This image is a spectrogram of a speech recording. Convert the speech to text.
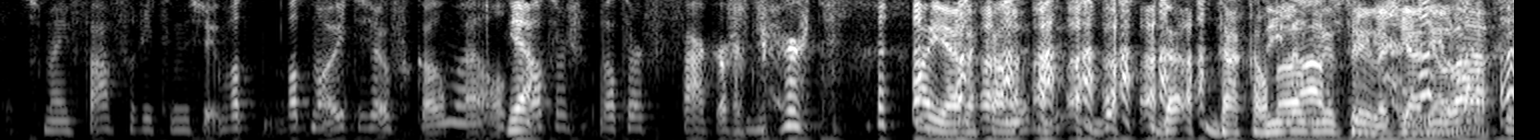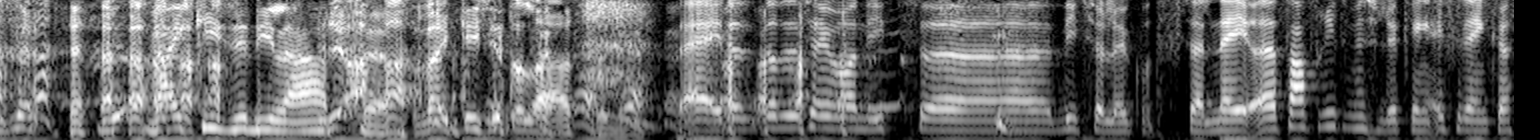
Dat is mijn favoriete muziek. Wat, wat me ooit is overkomen of Ja. wat, er, wat er vaker gebeurt. Oh ja, dat kan, da- da- dat kan Die ook laatste natuurlijk. Ja, die laatste. Wij kiezen die laatste. Ja, wij kiezen de laatste. Nee, dat, dat is helemaal niet, eh, niet zo leuk om te vertellen. Nee, eh, favoriete mislukking, even denken.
